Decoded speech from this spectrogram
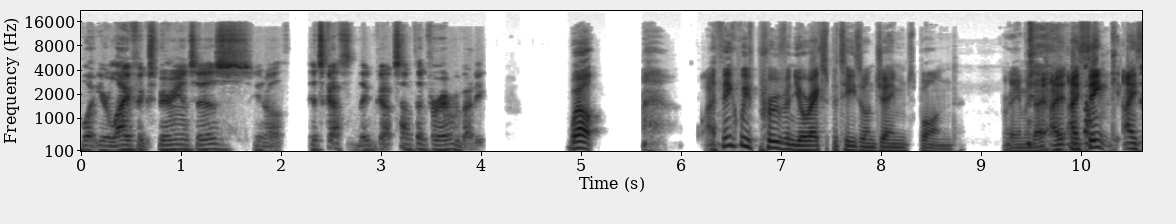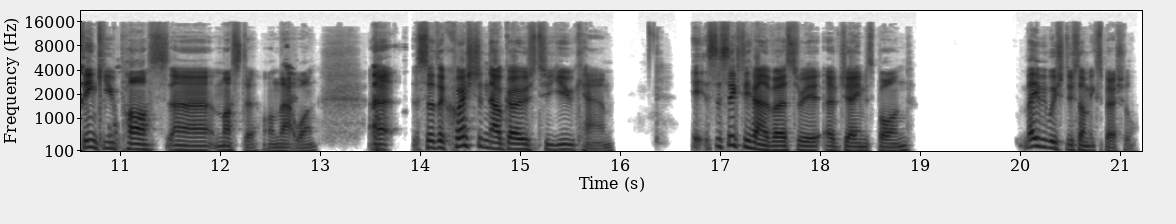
what your life experience is. You know, it's got they've got something for everybody. Well, I think we've proven your expertise on James Bond, Raymond. I, I, think I think you pass uh, muster on that one. Uh, so the question now goes to you, Cam. It's the 60th anniversary of James Bond. Maybe we should do something special.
